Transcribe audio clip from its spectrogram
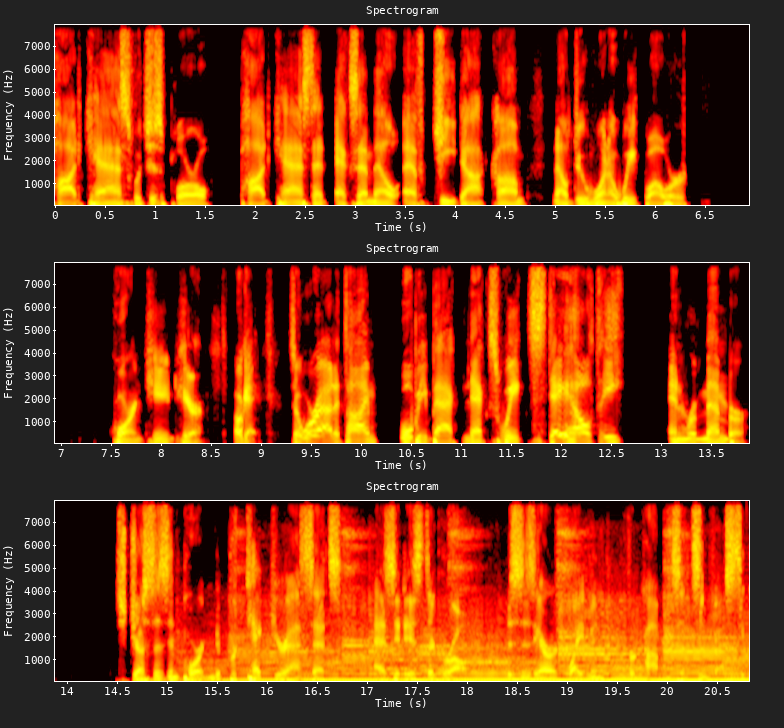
podcast, which is plural, podcast at xmlfg.com. And I'll do one a week while we're quarantined here. Okay, so we're out of time. We'll be back next week. Stay healthy and remember, it's just as important to protect your assets as it is to grow. This is Eric Whiteman for Common Sense Investing.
